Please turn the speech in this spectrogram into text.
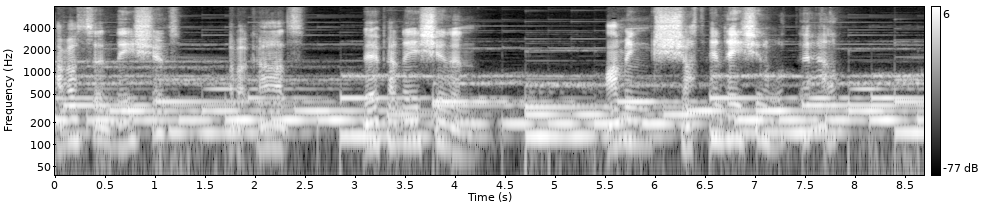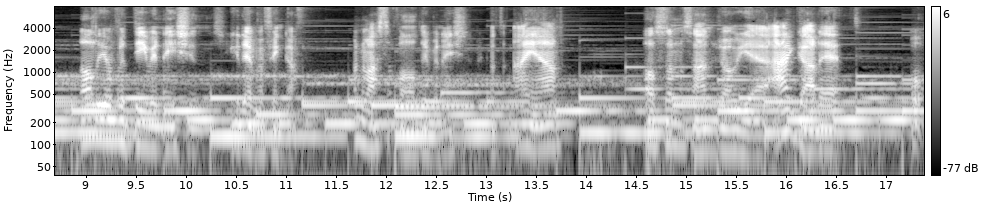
hallucination, about cards, Paper Nation, and Flaming Shutter Nation. What the hell? All the other divinations you could ever think of. I'm the master of all divinations because I am awesome Sandro. Yeah, I got it. But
